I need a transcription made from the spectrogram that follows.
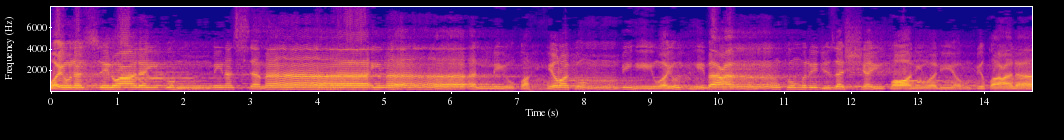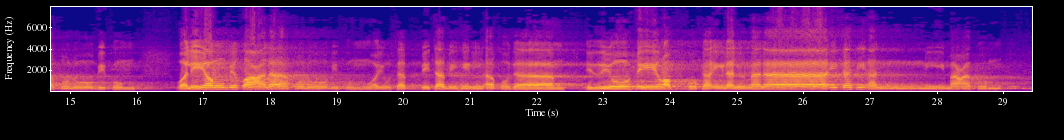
وينزل عليكم من السماء ماء ليطهركم به ويذهب عنكم رجز الشيطان وليربط على قلوبكم وليربط على قلوبكم ويثبت به الأقدام إذ يوحي ربك إلى الملائكة أني معكم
